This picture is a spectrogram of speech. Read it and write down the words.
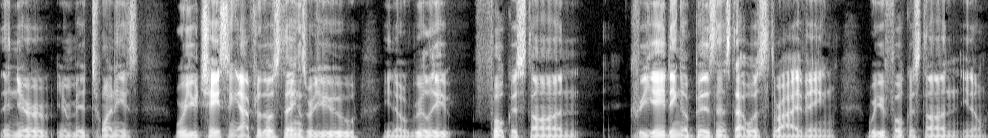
in your your mid twenties, were you chasing after those things? Were you you know really focused on creating a business that was thriving? Were you focused on you know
